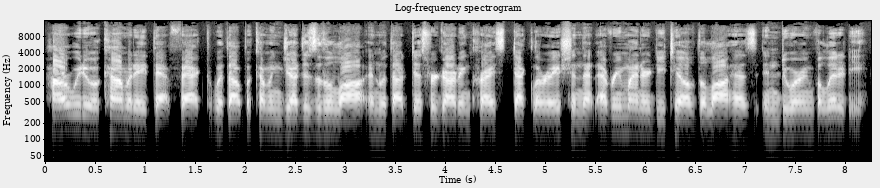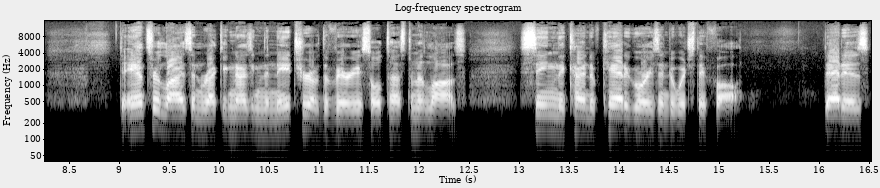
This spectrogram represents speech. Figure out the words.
How are we to accommodate that fact without becoming judges of the law and without disregarding Christ's declaration that every minor detail of the law has enduring validity? The answer lies in recognizing the nature of the various Old Testament laws, seeing the kind of categories into which they fall. That is,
